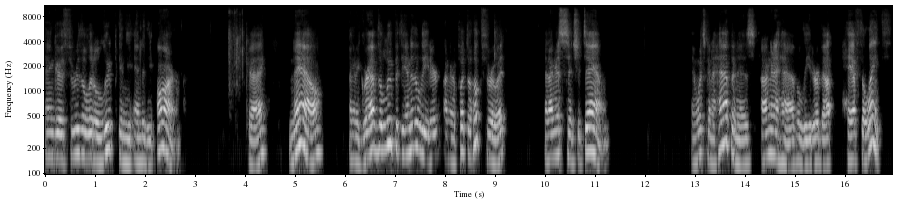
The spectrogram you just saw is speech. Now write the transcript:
and go through the little loop in the end of the arm. Okay. Now, I'm going to grab the loop at the end of the leader. I'm going to put the hook through it, and I'm going to cinch it down. And what's going to happen is I'm going to have a leader about half the length.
